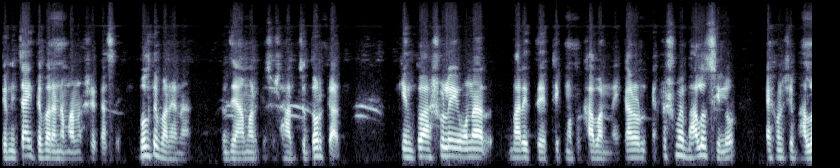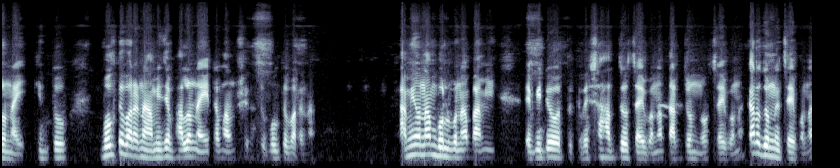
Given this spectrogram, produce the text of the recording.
তিনি চাইতে পারে না মানুষের কাছে। বলতে পারে না। যে আমার কিছু সাহায্য দরকার। কিন্তু আসলে ওনার বাড়িতে ঠিক মতো খাবার নাই। কারণ একটা সময় ভালো ছিল, এখন সে ভালো নাই। কিন্তু বলতে পারে না, আমি যে ভালো নাই, এটা মানুষের কাছে বলতে পারে না। আমিও নাম বলব না বা আমি এই ভিডিও সাহায্য চাইব না, তার জন্য চাইব না কারোর জন্য চাইব না।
